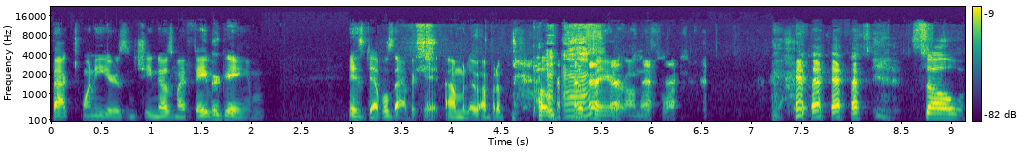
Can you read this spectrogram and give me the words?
back 20 years, and she knows my favorite game is Devil's Advocate. I'm gonna I'm gonna poke the bear on this one. so,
